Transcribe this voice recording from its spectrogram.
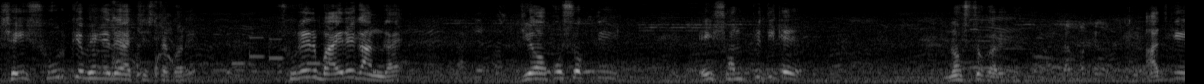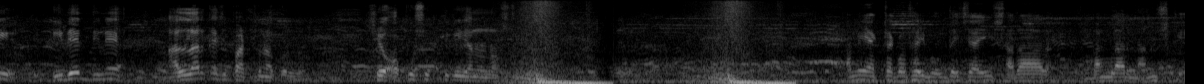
সেই সুরকে ভেঙে দেওয়ার চেষ্টা করে সুরের বাইরে গান গায়, যে অপশক্তি এই সম্প্রীতিকে নষ্ট করে। আজকে ঈদের দিনে আল্লাহর কাছে প্রার্থনা করব, সে অপশক্তিকে যেন নষ্ট করে। আমি একটা কথাই বলতে চাই সারা বাংলার মানুষকে,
